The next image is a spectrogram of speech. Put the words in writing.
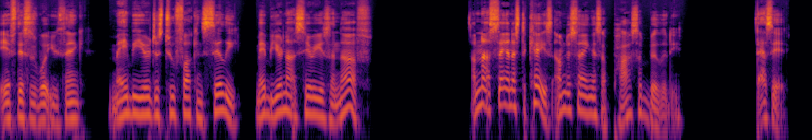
if this is what you think, maybe you're just too fucking silly. Maybe you're not serious enough. I'm not saying that's the case. I'm just saying it's a possibility. That's it.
